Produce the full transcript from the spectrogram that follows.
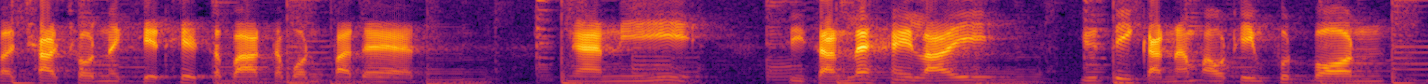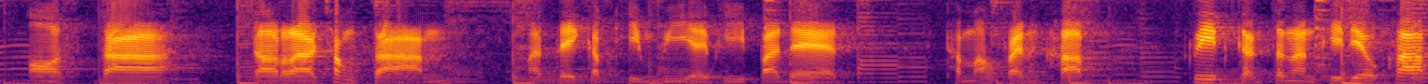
ประชาชนในเขตเทศบาลตำบลป่าแดด งานนี้สีสันและไฮไลท์อยู่ที่การนำเอาทีมฟุตบอลออสตาดาราช่อง 3 มาเตะกับทีม VIP ป่าแดดทำเอาแฟนคลับกรีดกันสนั่นทีเดียวครับ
